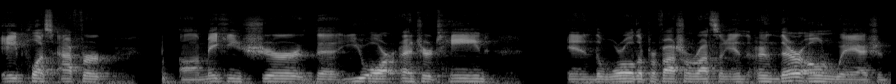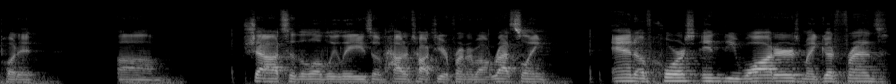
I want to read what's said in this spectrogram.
A plus effort, uh, making sure that you are entertained in the world of professional wrestling in, in their own way, I should put it. Um, shout out to the lovely ladies of how to talk to your friend about wrestling. And of course, Indie Waters, my good friends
